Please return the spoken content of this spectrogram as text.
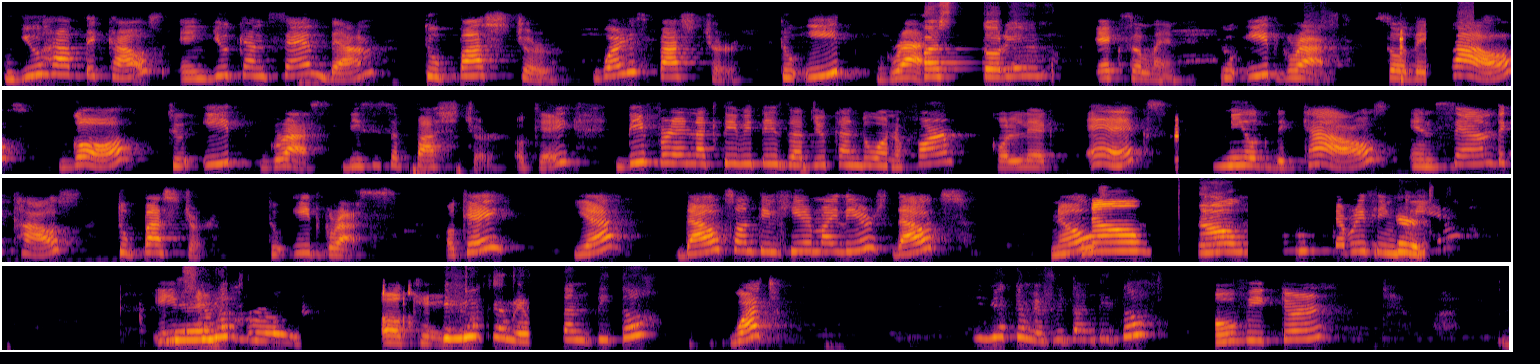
You have the cows and you can send them to pasture. What is pasture? To eat grass. Pastorear. Excellent. To eat grass. So the cows go to eat grass. This is a pasture, okay? Different activities that you can do on a farm. Collect eggs, milk the cows, and send the cows to pasture, to eat grass. Okay? Yeah? Doubts until here, my dears? Doubts? No? No. No. Everything Yes. clear? Easy? Okay. Silvia que me. What? Silvia que me fui tantito. Oh, Victor.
